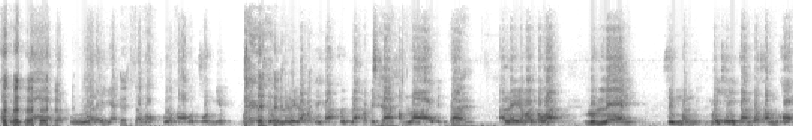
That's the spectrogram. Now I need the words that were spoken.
ตัดมือตาตัดหูอะไรเงี้ยแล้วบอกเพื่อความอดทนเงี้ยมันก็เกินเลยแล้วมันไม่ใช่การฝึกแล้วมันเป็นการทำร้ายเป็นการอะไรนะมันเพราะว่ารุนแรงซึ่งมันไม่ใช่การกระทำของ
